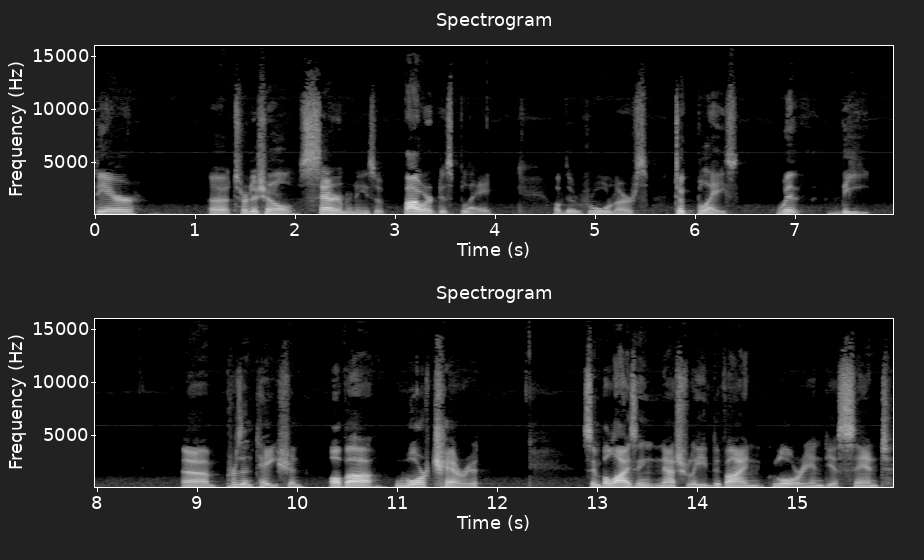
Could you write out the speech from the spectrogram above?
their uh, traditional ceremonies of power display of the rulers took place with the uh, presentation of a war chariot, symbolizing naturally divine glory and the ascent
